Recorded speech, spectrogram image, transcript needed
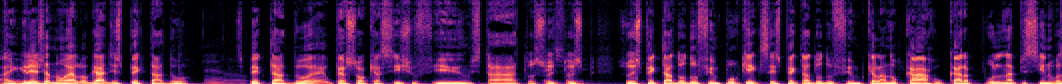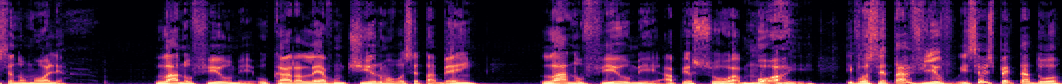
A igreja não é lugar de espectador. É. Espectador é o pessoal que assiste o filme, está, tô, sou, é tô, sou espectador do filme. Por que, que você é espectador do filme? Porque lá no carro o cara pula na piscina e você não molha. Lá no filme, o cara leva um tiro, mas você tá bem. Lá no filme, a pessoa morre e você está vivo. Isso é o espectador.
